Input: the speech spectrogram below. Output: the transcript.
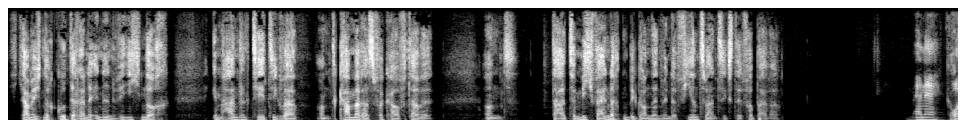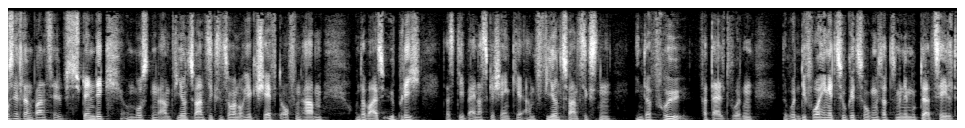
Ich kann mich noch gut daran erinnern, wie ich noch im Handel tätig war und Kameras verkauft habe. Und da hat für mich Weihnachten begonnen, wenn der 24. vorbei war. Meine Großeltern waren selbstständig und mussten am 24. sogar noch ihr Geschäft offen haben. Und da war es üblich, dass die Weihnachtsgeschenke am 24. in der Früh verteilt wurden. Da wurden die Vorhänge zugezogen, das hat meine Mutter erzählt,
